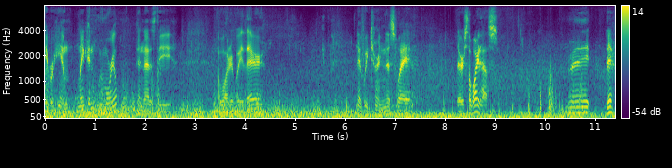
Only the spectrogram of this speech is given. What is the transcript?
Abraham Lincoln Memorial, and that is the, the waterway there. And if we turn this way, there's the White House. Right there.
